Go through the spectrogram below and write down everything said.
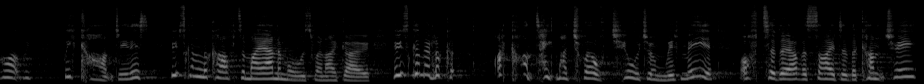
Can't we, we can't do this. Who's going to look after my animals when I go? Who's going to look at. I can't take my 12 children with me off to the other side of the country.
